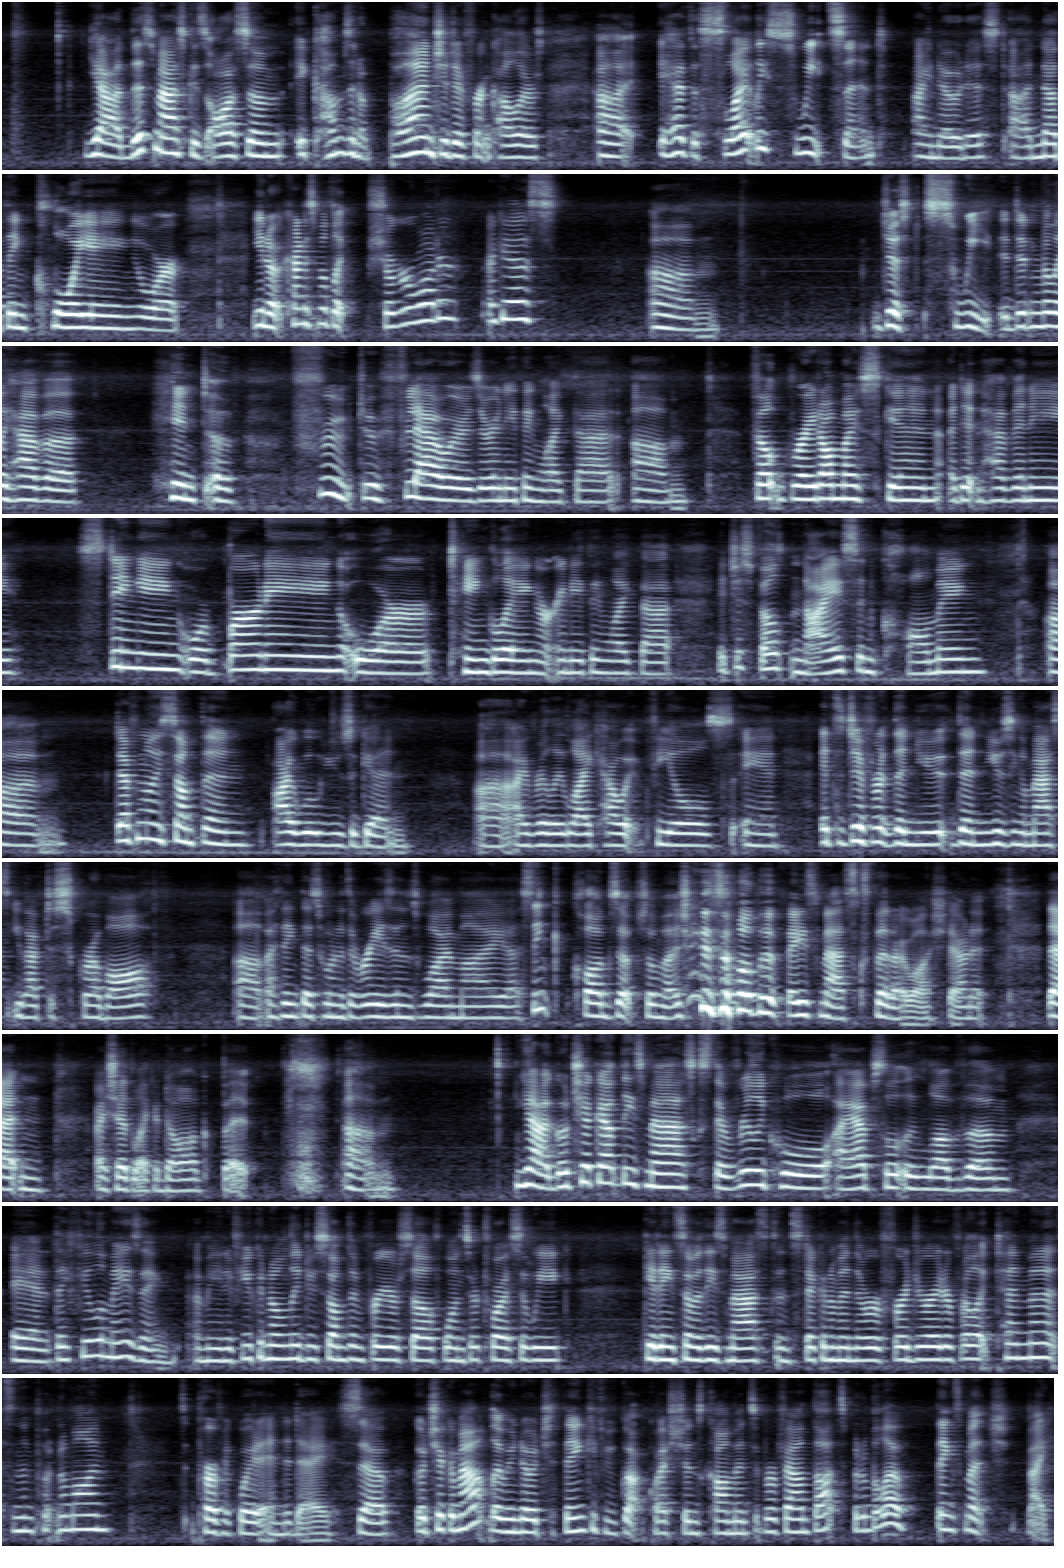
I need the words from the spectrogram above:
yeah, this mask is awesome. It comes in a bunch of different colors. Uh, it has a slightly sweet scent, I noticed. Uh, nothing cloying or, you know, it kind of smells like sugar water, I guess. Um, just sweet. It didn't really have a hint of fruit or flowers or anything like that. Um, felt great on my skin. I didn't have any stinging or burning or tingling or anything like that it just felt nice and calming. Um, definitely something I will use again. Uh, I really like how it feels, and it's different than you than using a mask that you have to scrub off. Uh, I think that's one of the reasons why my uh, sink clogs up so much is all the face masks that I wash down it. That and I shed like a dog, but um, yeah, go check out these masks. They're really cool. I absolutely love them and they feel amazing. I mean, if you can only do something for yourself once or twice a week, getting some of these masks and sticking them in the refrigerator for like 10 minutes and then putting them on, perfect way to end a day. So go check them out. Let me know what you think. If you've got questions, comments, or profound thoughts, put them below. Thanks much. Bye.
